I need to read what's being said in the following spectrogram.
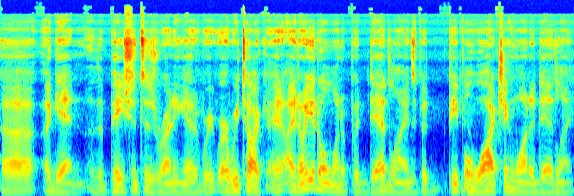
uh, again the patience is running out. Are we talking? I know you don't want to put deadlines, but people watching want a deadline.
